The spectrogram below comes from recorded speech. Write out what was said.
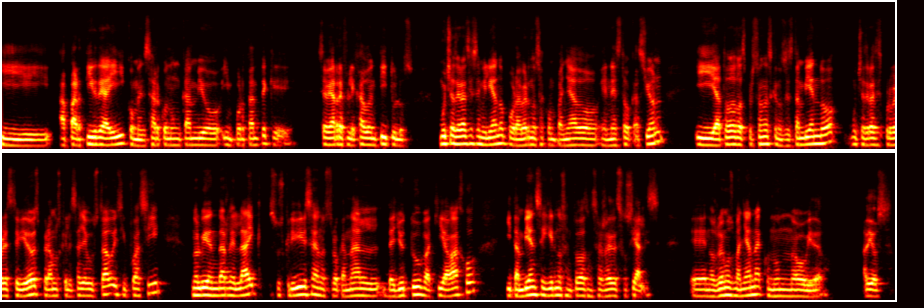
y a partir de ahí comenzar con un cambio importante que se vea reflejado en títulos. Muchas gracias, Emiliano, por habernos acompañado en esta ocasión. Y a todas las personas que nos están viendo, muchas gracias por ver este video. Esperamos que les haya gustado y si fue así, no olviden darle like, suscribirse a nuestro canal de YouTube aquí abajo y también seguirnos en todas nuestras redes sociales. Eh, nos vemos mañana con un nuevo video. Adiós.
